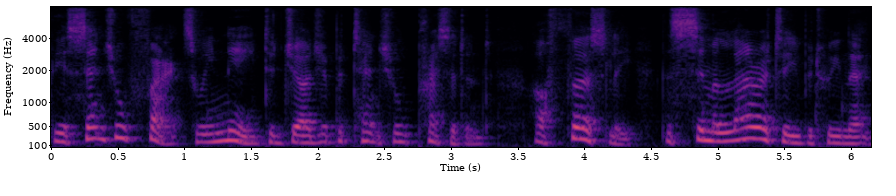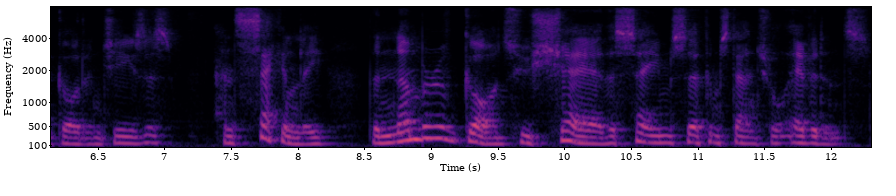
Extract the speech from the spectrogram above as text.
The essential facts we need to judge a potential precedent are firstly the similarity between that God and Jesus, and secondly the number of gods who share the same circumstantial evidence.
